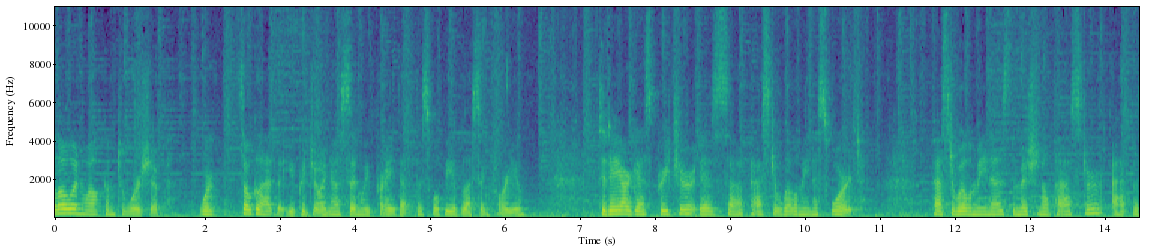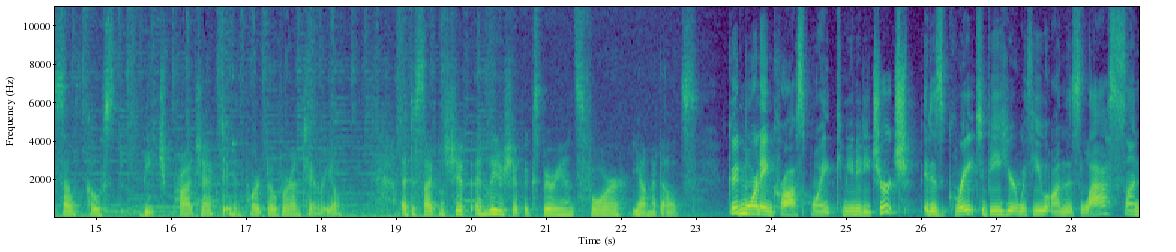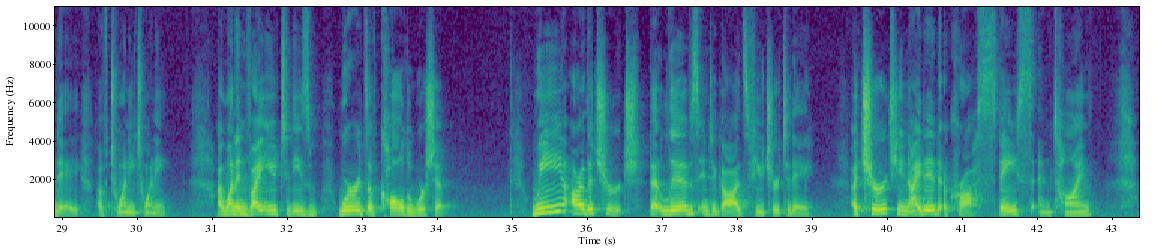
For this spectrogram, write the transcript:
Hello and welcome to worship. We're so glad that you could join us and we pray that this will be a blessing for you. Today our guest preacher is uh, Pastor Willemina Zwart. Pastor Wilhelmina is the missional pastor at the South Coast Beach Project in Port Dover, Ontario, a discipleship and leadership experience for young adults. Good morning, Crosspoint Community Church. It is great to be here with you on this last Sunday of 2020. I want to invite you to these words of call to worship. We are the church that lives into God's future today, a church united across space and time,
